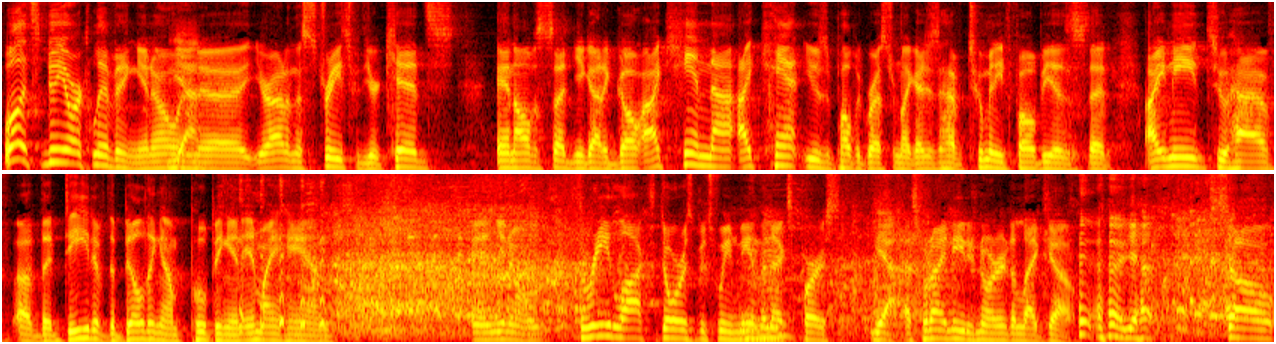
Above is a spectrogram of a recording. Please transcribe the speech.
Well, it's New York living, you know, and Yeah. uh, you're out on the streets with your kids, and all of a sudden you got to go. I cannot, I can't use a public restroom. Like I just have too many phobias that I need to have uh, the deed of the building I'm pooping in in my hand, and you know, three locked doors between me and the next person. Yeah. that's what I need in order to let go. yeah. So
